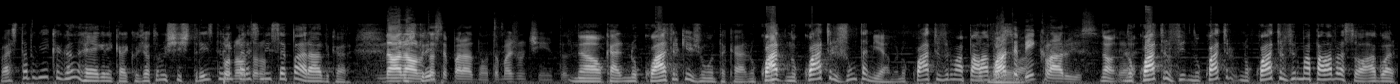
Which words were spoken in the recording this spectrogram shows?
Eu acho que tá meio cagando regra, hein, cara. Que eu já tô no X3 e também não, parece meio separado, cara. Não, não, os não tá separado não, tá mais juntinho. Tá... Não, cara, no 4 que junta, cara. No 4, no 4 junta mesmo. No 4 vira uma palavra 4 só. é bem claro isso. Não, é. no 4, vi- no 4, no 4 vira uma palavra só. Agora,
